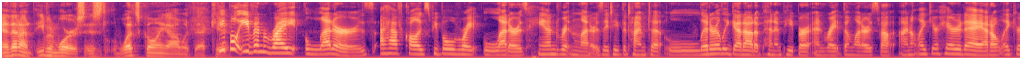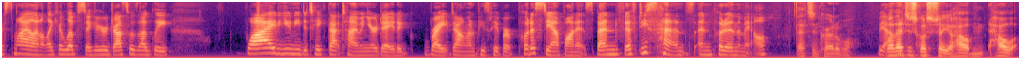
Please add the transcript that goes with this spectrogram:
And then on even worse is what's going on with that kid. People even write letters. I have colleagues, people write letters, handwritten letters. They take the time to literally get out a pen and paper and write them letters about, I don't like your hair today. I don't like your smile. I don't like your lipstick or your dress was ugly. Why do you need to take that time in your day to write down on a piece of paper, put a stamp on it, spend 50 cents, and put it in the mail? That's incredible. Yeah. Well, that just goes to show you how how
